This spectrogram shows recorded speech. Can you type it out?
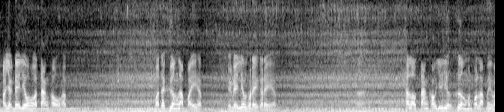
เขาอยากได้เลี้ยวเขาก็ตั้งเขาครับวัดต่เครื่องรับไว้ครับ อยากได้เลี้ยวเท่าไรก็ได้ครับ ถ้าเราตั้งเขาเยอะๆ เครื่องมันก็รับไม่ไหว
